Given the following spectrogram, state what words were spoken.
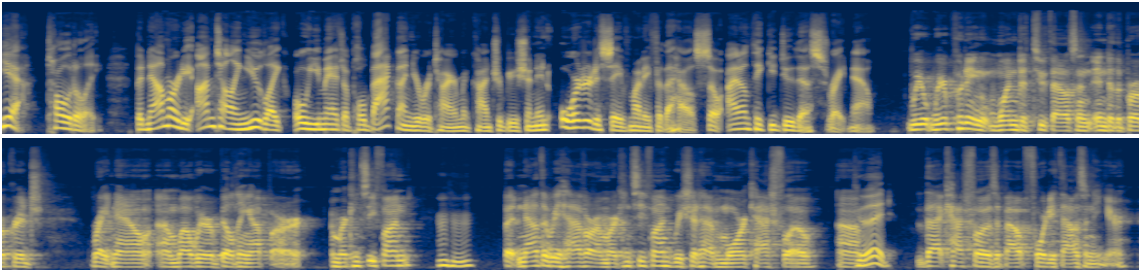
yeah, totally. But now I'm already, I'm telling you, like, oh, you may have to pull back on your retirement contribution in order to save money for the house. So I don't think you do this right now. We're, we're putting one to 2000 into the brokerage right now um, while we were building up our emergency fund. Mm-hmm. But now that we have our emergency fund, we should have more cash flow. Um, Good. That cash flow is about 40,000 a year.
